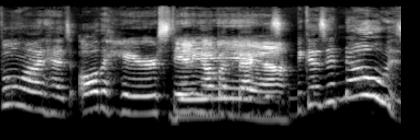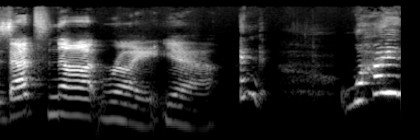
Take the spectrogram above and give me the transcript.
full on has all the hair standing up on the back of Yeah. his, because it knows. That's not right. Yeah. and why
